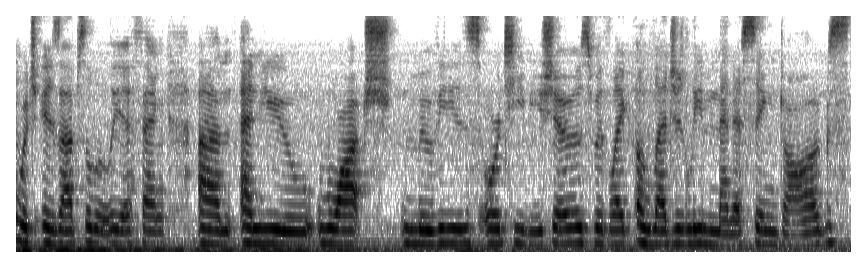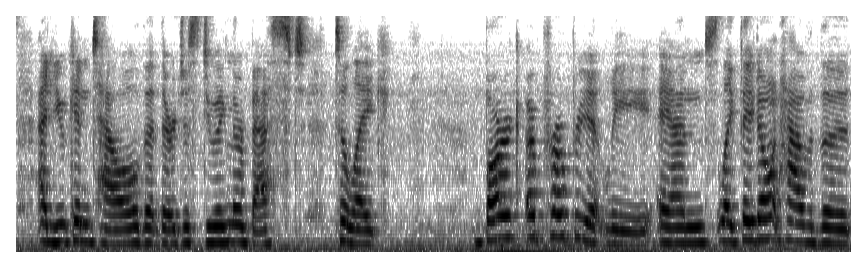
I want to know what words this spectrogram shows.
which is absolutely a thing, um, and you watch movies or TV shows with like allegedly menacing dogs, and you can tell that they're just doing their best to like bark appropriately. And like they don't have the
